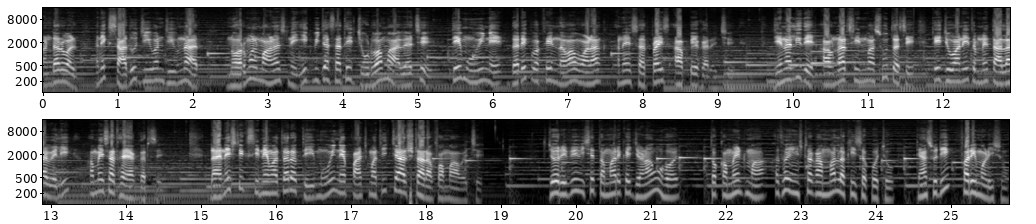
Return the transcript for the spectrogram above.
અંડરવર્લ્ડ અને એક સાદું જીવન જીવનાર નોર્મલ માણસને એકબીજા સાથે જોડવામાં આવ્યા છે. તે મૂવીને દરેક વખતે નવા વળાંક અને સરપ્રાઇઝ આપ્યા કરે છે. જેના લીધે આવનાર સીનમાં શું થશે તે જોવાની તમને તાલાવેલી હંમેશા થયા કરશે. ડાયનેસ્ટિક સિનેમા તરફથી મૂવીને પાંચમાંથી ચાર સ્ટાર આપવામાં આવે છે. જો રિવ્યૂ વિશે તમારે કંઈ જણાવવું હોય, તો કમેન્ટમાં અથવા ઇન્સ્ટાગ્રામમાં લખી શકો છો. ત્યાં સુધી ફરી મળીશું.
